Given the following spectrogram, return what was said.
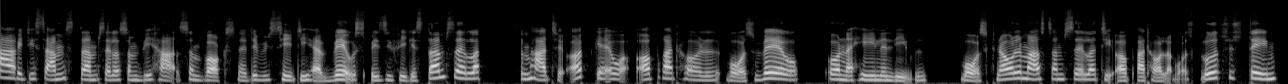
har vi de samme stamceller, som vi har som voksne. Det vil sige de her vævspecifikke stamceller, som har til opgave at opretholde vores væv under hele livet. Vores knoglemarvstamceller, de opretholder vores blodsystem.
